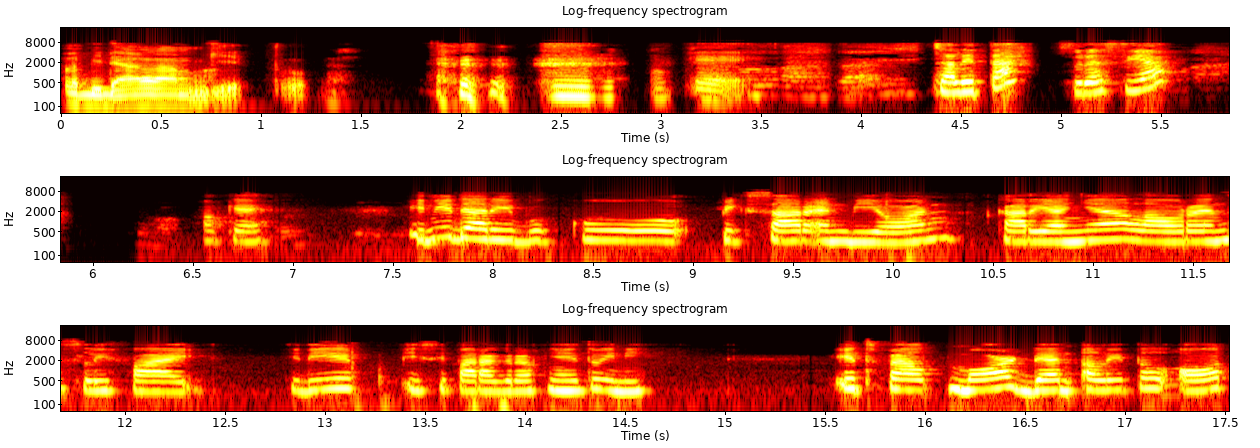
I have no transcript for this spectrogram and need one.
lebih dalam gitu. Oke. Okay. Calita, sudah siap? Oke. Okay. Ini dari buku Pixar and Beyond, karyanya Lawrence Levi. Jadi isi paragrafnya itu ini. It felt more than a little odd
